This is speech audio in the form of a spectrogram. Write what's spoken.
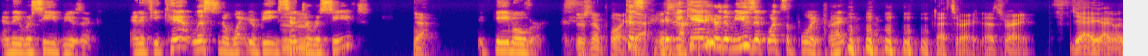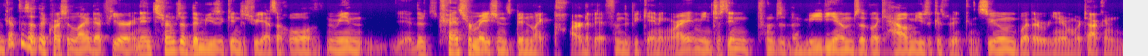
and they receive music and if you can't listen to what you're being sent mm-hmm. or received, yeah, game over. There's no point. Because yeah, if you can't hear the music, what's the point, right? that's right. That's right. Yeah, I've got this other question lined up here. And in terms of the music industry as a whole, I mean, the transformation's been like part of it from the beginning, right? I mean, just in terms of the mediums of like how music has been consumed, whether, you know, we're talking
